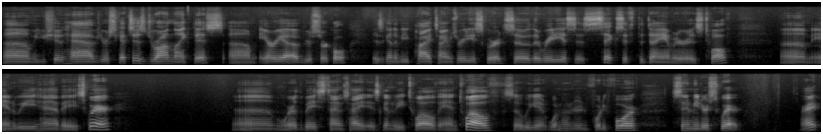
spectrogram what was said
um, you should have your sketches drawn like this, um, area of your circle is going to be pi times radius squared. So the radius is 6 if the diameter is 12. Um, and we have a square um, where the base times height is going to be 12 and 12. So we get 144 centimeters squared. All right,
